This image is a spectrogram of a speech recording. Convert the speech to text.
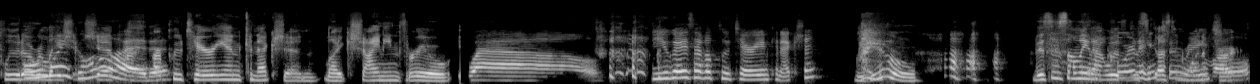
Pluto Oh relationship, our, our Plutarian connection, like shining through. wow. Do you guys have a Plutarian connection? We do. This is something that was According discussed to in one of our.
